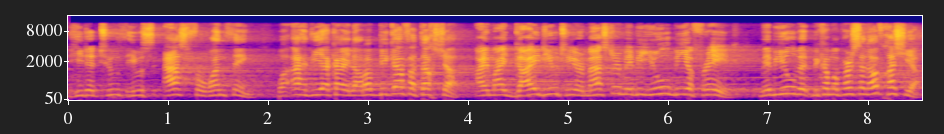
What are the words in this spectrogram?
he did two, he was asked for one thing. وَأَهْدِيَكَ إِلَى رَبِّكَ فَتَخْشَى I might guide you to your master, maybe you'll be afraid. Maybe you'll become a person of khashya.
